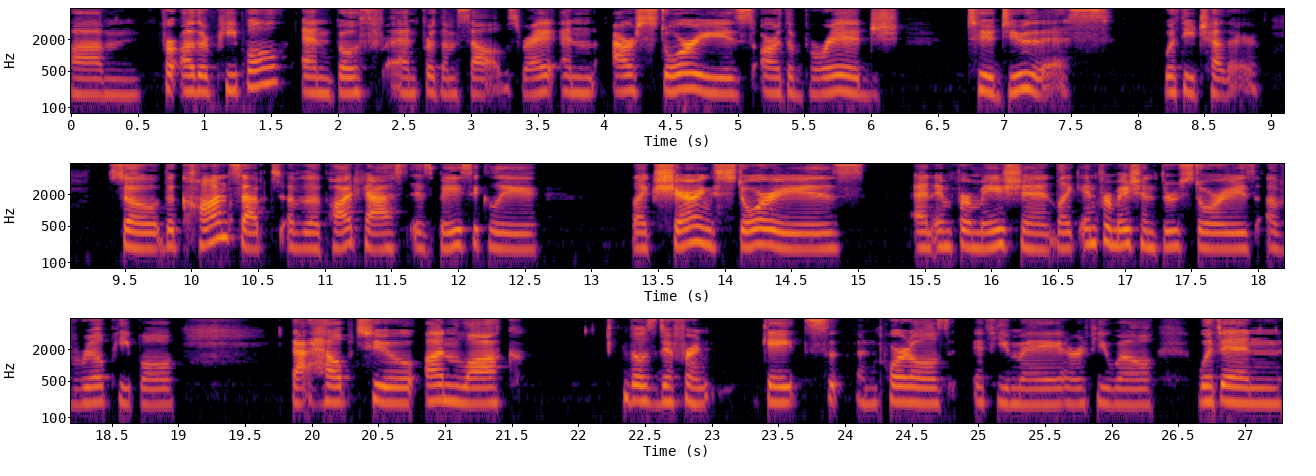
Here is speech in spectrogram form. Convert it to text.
um, for other people and both and for themselves, right? And our stories are the bridge to do this with each other. So the concept of the podcast is basically like sharing stories and information, like information through stories of real people that help to unlock those different gates and portals if you may or if you will within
